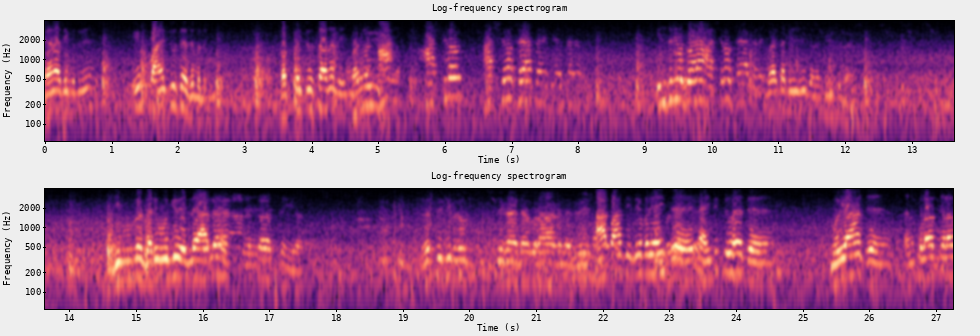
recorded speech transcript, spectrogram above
એનાથી બધું એ પાણી ચૂસે છે બધું. ભક્તો ચૂસતા નથી. આ- આશ્રવ આશ્રવ થયા કરે છે અત્યારે. ઇન્દ્રિયો દ્વારા આશ્રવ થયા કરે બીજું કરે? બીજું જીભ ઉપર ઘડી મૂક્યું એટલે આગળ આ પાંચ ઇન્દ્રિયો બધી અહીં છે એટલે અહીંથી ચૂહે છે? મૂળિયા છે અને પેલા પેલા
